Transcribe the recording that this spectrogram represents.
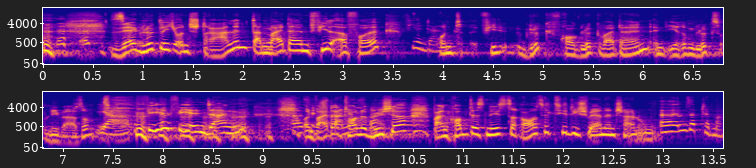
Sehr glücklich und strahlend. Dann ja. weiterhin viel Erfolg. Vielen Dank. Und viel Glück, Frau Glück, weiterhin in Ihrem Glücksuniversum. Ja, vielen, vielen Dank. und weiter tolle Fragen. Bücher. Wann kommt das nächste raus jetzt hier, die schweren Entscheidungen? Äh, Im September.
